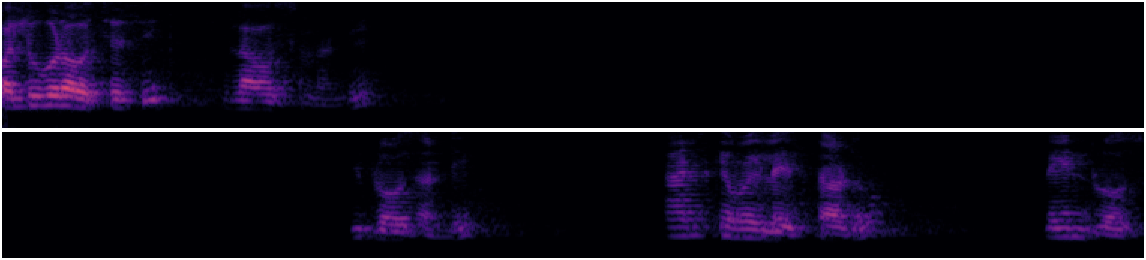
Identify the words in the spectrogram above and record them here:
పళ్ళు కూడా వచ్చేసి ఇలా వస్తుందండి. ఇది బ్లౌజ్ అండి. హ్యాండ్స్కి ఏమో ఇలా ఇస్తాడు. Plain blouse.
